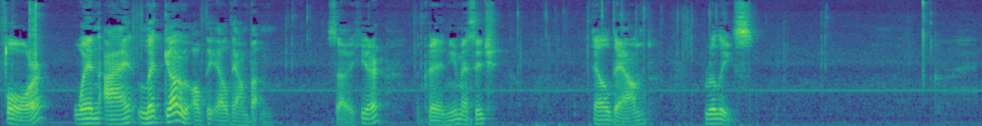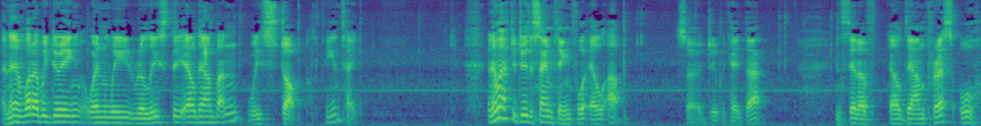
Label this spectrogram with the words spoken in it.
for when I let go of the L down button. So here, I create a new message, L down, release. And then what are we doing when we release the L down button? We stop the intake. And then we have to do the same thing for L up. So duplicate that. Instead of L down press, oh,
